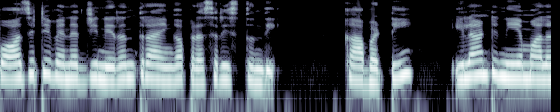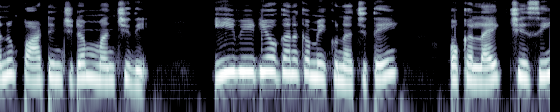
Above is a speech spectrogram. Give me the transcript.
పాజిటివ్ ఎనర్జీ నిరంతరాయంగా ప్రసరిస్తుంది. కాబట్టి ఇలాంటి నియమాలను పాటించడం మంచిది. ఈ వీడియో గనక మీకు నచ్చితే ఒక లైక్ చేసి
